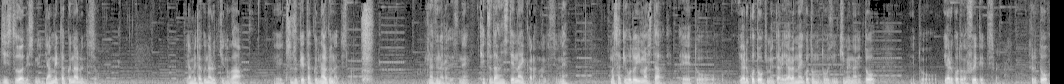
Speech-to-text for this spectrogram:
実はですねやめたくなるんですよ。やめたくなるっていうのが、えー、続けたくなくなってしまう。なぜならですね決断してないからなんですよね。まあ、先ほど言いました、えーと、やることを決めたらやらないことも同時に決めないと,、えーと、やることが増えていってしまいます。すると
